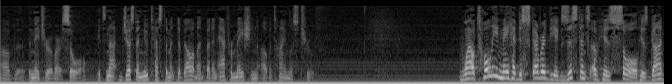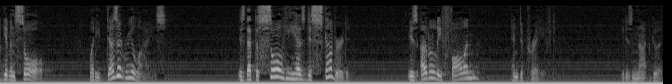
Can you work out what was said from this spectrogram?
of the, the nature of our soul. It's not just a New Testament development, but an affirmation of a timeless truth. While Tolle may have discovered the existence of his soul, his God given soul, what he doesn't realize is that the soul he has discovered is utterly fallen and depraved. It is not good.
